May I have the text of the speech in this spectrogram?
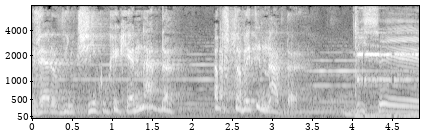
0,25%, o que, que é? Nada. Absolutamente nada. Dice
